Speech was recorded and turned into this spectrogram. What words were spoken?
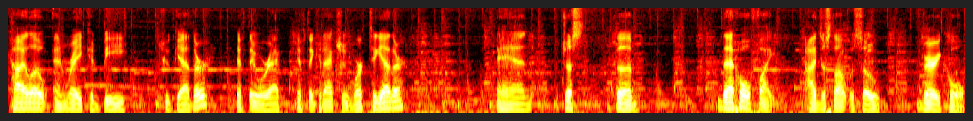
Kylo and Rey could be together if they were ac- if they could actually work together, and just the that whole fight I just thought was so very cool.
